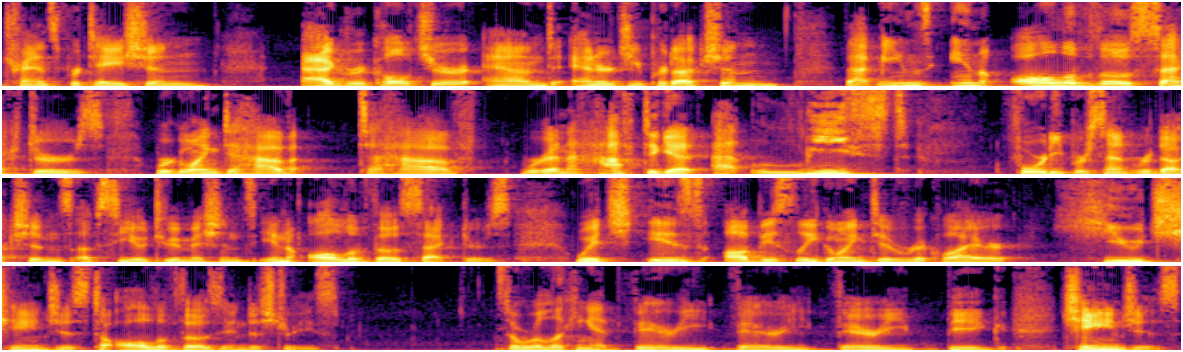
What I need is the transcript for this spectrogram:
transportation agriculture and energy production, that means in all of those sectors, we're going to have to have we're going to have to get at least 40% reductions of CO2 emissions in all of those sectors, which is obviously going to require huge changes to all of those industries. So we're looking at very, very, very big changes.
